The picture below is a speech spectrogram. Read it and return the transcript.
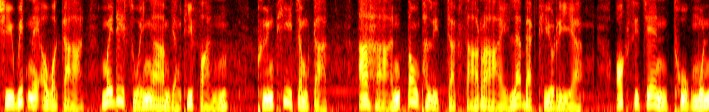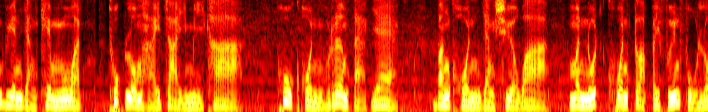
ชีวิตในอวกาศไม่ได้สวยงามอย่างที่ฝัน พื้นที่จำกัด อาหารต้องผลิตจากสาหร่ายและแบคทีเรีย ออกซิเจนถูกหมุนเวียนอย่างเข้มงวด ทุกลมหายใจมีค่า ผู้คนเริ่มแตกแยก บางคนยังเชื่อว่า มนุษย์ควรกลับไปฟื้นฟูโล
